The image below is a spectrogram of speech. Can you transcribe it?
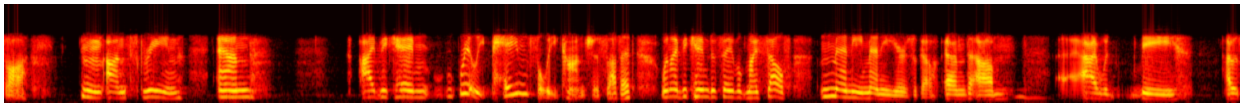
saw mm, on screen. And I became really painfully conscious of it when I became disabled myself many, many years ago. And um, I would be, I was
